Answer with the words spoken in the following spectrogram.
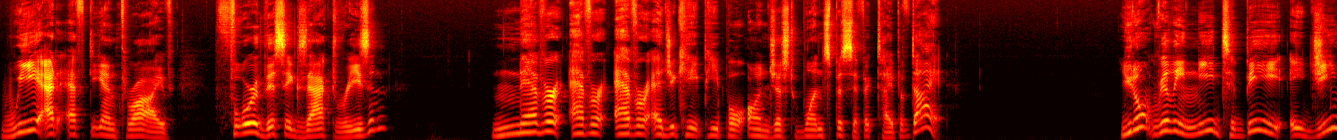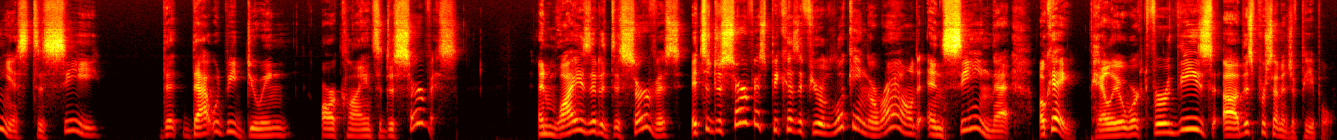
We at FDN Thrive, for this exact reason, never, ever, ever educate people on just one specific type of diet. You don't really need to be a genius to see that that would be doing our clients a disservice. And why is it a disservice? It's a disservice because if you're looking around and seeing that, okay, paleo worked for these uh, this percentage of people,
